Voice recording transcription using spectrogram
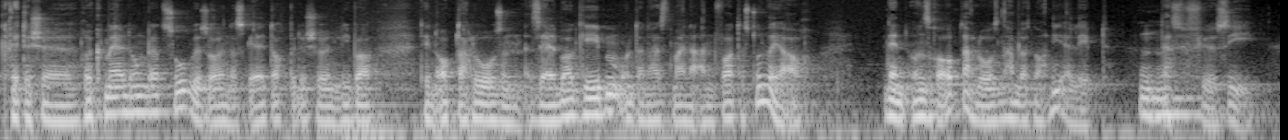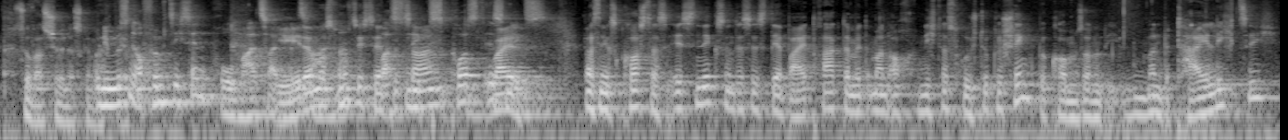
kritische Rückmeldungen dazu. Wir sollen das Geld doch bitte schön lieber den Obdachlosen selber geben. Und dann heißt meine Antwort, das tun wir ja auch. Denn unsere Obdachlosen haben das noch nie erlebt. Mhm. Das für sie so was Schönes gemacht. Und die müssen ja auch 50 Cent pro Mahlzeit Jeder bezahlen. Jeder muss 50 ne? Cent was bezahlen. Was nichts kostet, ist nichts. Was nichts kostet, das ist nichts und das ist der Beitrag, damit man auch nicht das Frühstück geschenkt bekommt, sondern man beteiligt sich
